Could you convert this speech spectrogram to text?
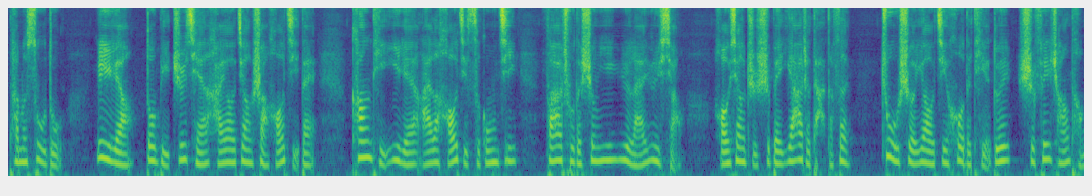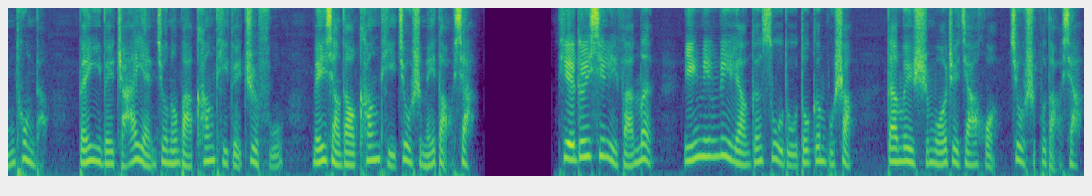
他们速度、力量都比之前还要降上好几倍。康体一连挨了好几次攻击，发出的声音愈来愈小，好像只是被压着打的份。注射药剂后的铁堆是非常疼痛的。本以为眨眼就能把康体给制服，没想到康体就是没倒下。铁堆心里烦闷，明明力量跟速度都跟不上，但为什么这家伙就是不倒下？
